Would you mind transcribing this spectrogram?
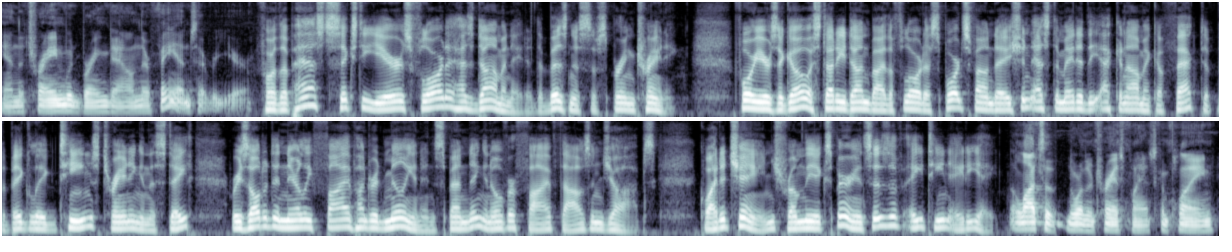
and the train would bring down their fans every year. For the past 60 years, Florida has dominated the business of spring training. Four years ago, a study done by the Florida Sports Foundation estimated the economic effect of the big league teams training in the state resulted in nearly 500 million in spending and over 5,000 jobs. Quite a change from the experiences of 1888. Lots of northern transplants complain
